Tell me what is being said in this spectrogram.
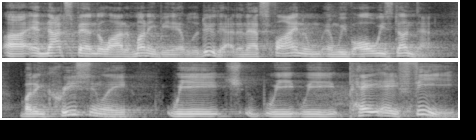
Uh, and not spend a lot of money being able to do that, and that's fine, and, and we've always done that. But increasingly, we we we pay a fee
